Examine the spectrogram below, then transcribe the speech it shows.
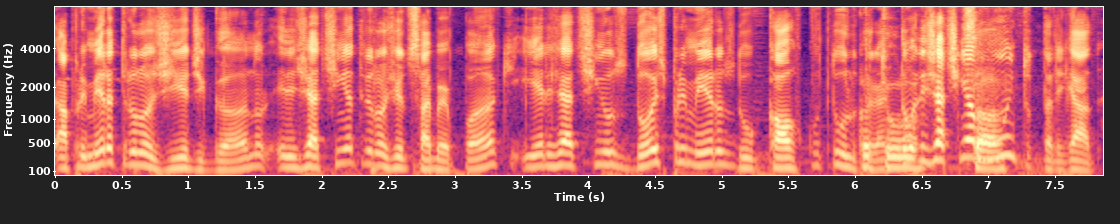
a primeira trilogia de Gunner, eles já tinham a trilogia do Cyberpunk e eles já tinham os dois primeiros do Call of Cthulhu, tá ligado? Cthulhu, Então ele já tinha só. muito, tá ligado?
